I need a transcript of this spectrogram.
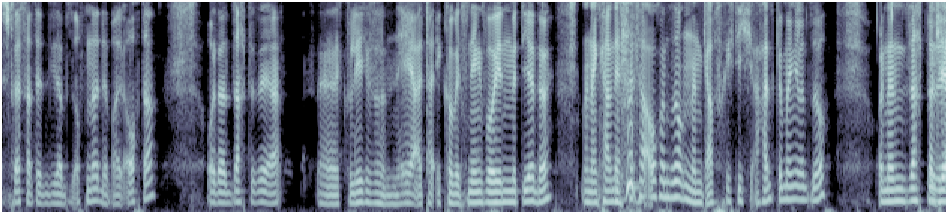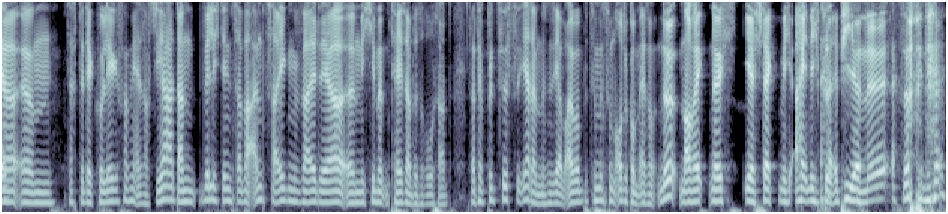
Stress hatte, dieser Besoffene, der war halt auch da. Und dann sagte der äh, Kollege so, nee, Alter, ich komme jetzt nirgendwo hin mit dir, ne? Und dann kam der Vetter auch und so und dann gab's richtig Handgemengel und so. Und dann sagte Okay. der, ähm, sagte der Kollege von mir, er sagt so, ja, dann will ich den jetzt aber anzeigen, weil der äh, mich hier mit dem Taser bedroht hat. Sagt der Polizist so, ja, dann müssen Sie aber einmal bitte mit zum Auto kommen. Er so, nö, mach ich nicht, ihr steckt mich ein, ich bleib hier. Nö. So, ne?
